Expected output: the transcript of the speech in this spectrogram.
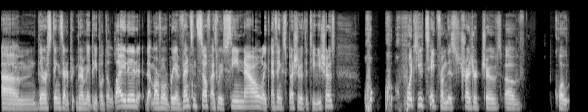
Um, there's things that are going to make people delighted. That Marvel reinvents itself as we've seen now. Like I think, especially with the TV shows. Wh- wh- What do you take from this treasure trove of quote?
